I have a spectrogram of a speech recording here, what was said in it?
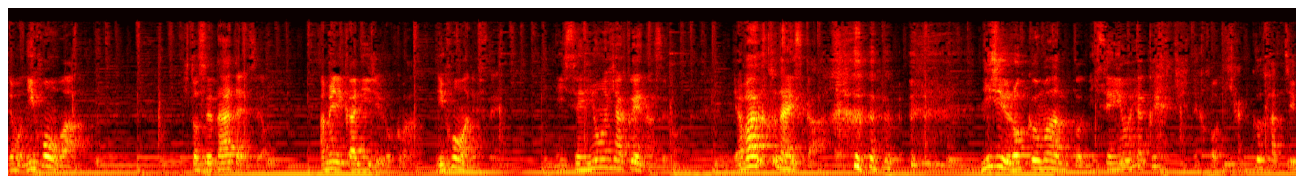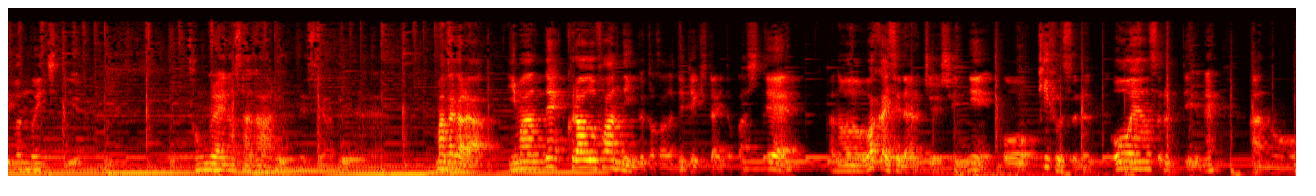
でも日本は1世帯あたりですよ。アメリカ26万。日本はですね、2400円なんですよ。やばくないですか ?26 万と2400円ってこう108分の1っていう、そんぐらいの差があるんですよね。まあだから、今ね、クラウドファンディングとかが出てきたりとかして、あの、若い世代を中心に、こう、寄付する、応援するっていうね、あの、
